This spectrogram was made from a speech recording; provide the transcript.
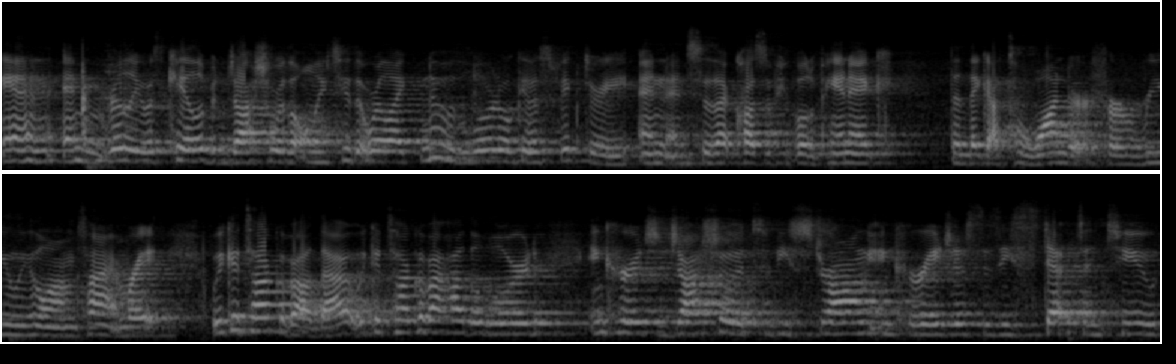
And, and really, it was Caleb and Joshua the only two that were like, no, the Lord will give us victory. And, and so that caused the people to panic then they got to wander for a really long time, right? We could talk about that. We could talk about how the Lord encouraged Joshua to be strong and courageous as he stepped into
